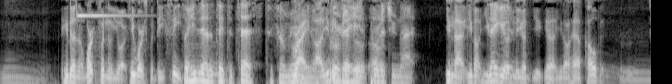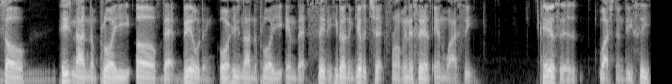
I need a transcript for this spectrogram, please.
He doesn't work for New York. He works for DC. So he's had to take the test to come in. Right. and Uh, you prove need that just he, a- prove uh, that you're not. you not you don't you, you, Negative. you, you yeah you don't have COVID. So he's not an employee of that building or he's not an employee in that city. He doesn't get a check from and it says NYC. Here it says Washington DC.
